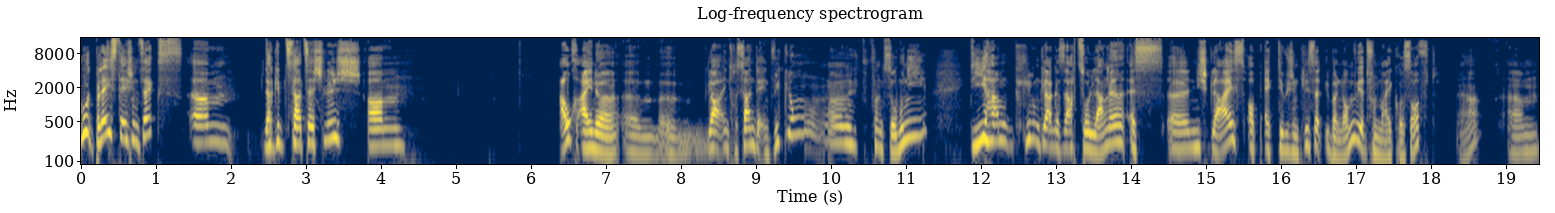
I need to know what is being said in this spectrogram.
Gut, PlayStation 6, ähm, da gibt's tatsächlich ähm, auch eine ähm, äh, ja, interessante Entwicklung äh, von Sony. Die haben klipp und klar gesagt, solange es äh, nicht klar ist, ob Activision Blizzard übernommen wird von Microsoft, ja, ähm,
